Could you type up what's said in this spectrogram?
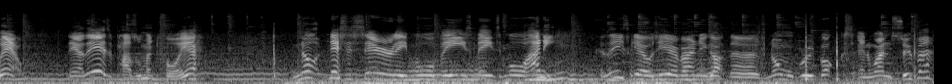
Well, now there's a puzzlement for you. Not necessarily more bees means more honey. Because these girls here have only got the normal brood box and one super.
